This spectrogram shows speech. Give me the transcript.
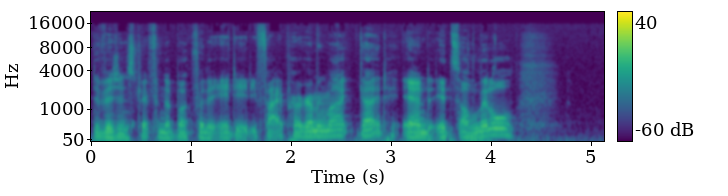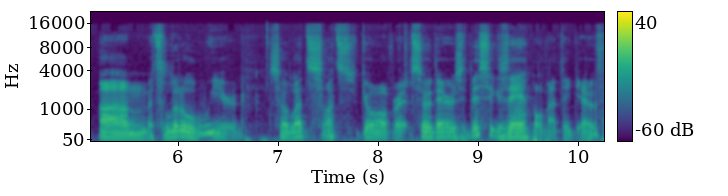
division, straight from the book for the 8085 programming guide, and it's a little um, it's a little weird. So let's let's go over it. So there's this example that they give.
